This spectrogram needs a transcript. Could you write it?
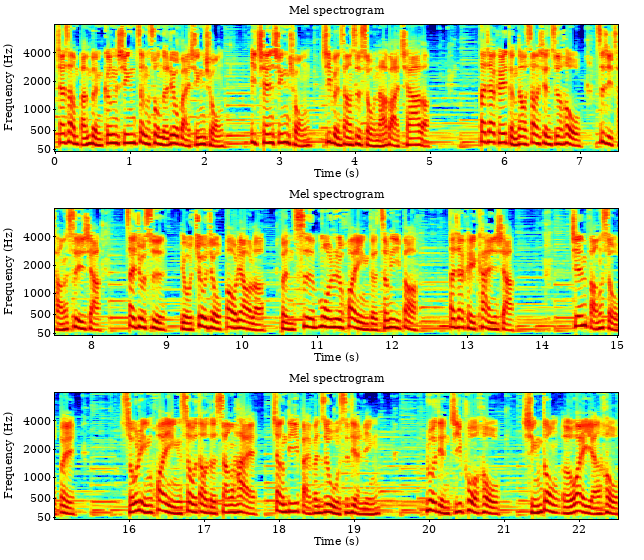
加上版本更新赠送的六百星穹，一千星穹基本上是手拿把掐了。大家可以等到上线之后自己尝试一下。再就是有舅舅爆料了本次末日幻影的增益 buff，大家可以看一下，肩防守备。首领幻影受到的伤害降低百分之五十点零，弱点击破后行动额外延后，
